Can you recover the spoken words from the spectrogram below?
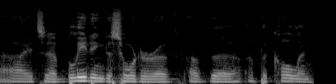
Uh, it's a bleeding disorder of, of, the, of the colon.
